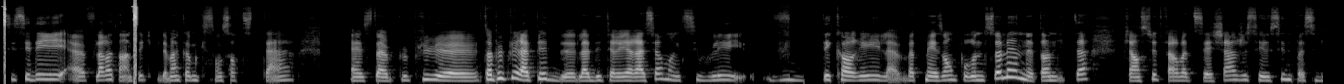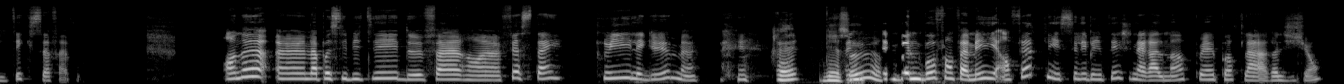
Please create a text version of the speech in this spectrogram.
si c'est des fleurs authentiques, évidemment, comme qui sont sorties de terre, c'est un peu plus un peu plus rapide de la détérioration. Donc, si vous voulez vous décorer votre maison pour une semaine, le temps puis ensuite faire votre séchage, c'est aussi une possibilité qui s'offre à vous. On a la possibilité de faire un festin, fruits, légumes. Très, bien sûr. Une, bonne bouffe en famille. En fait, les célébrités, généralement, peu importe la religion,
